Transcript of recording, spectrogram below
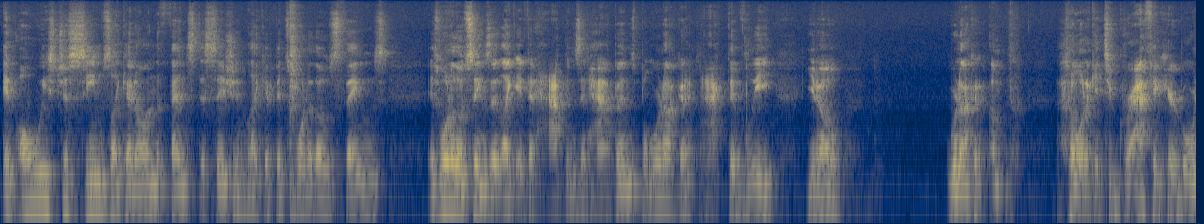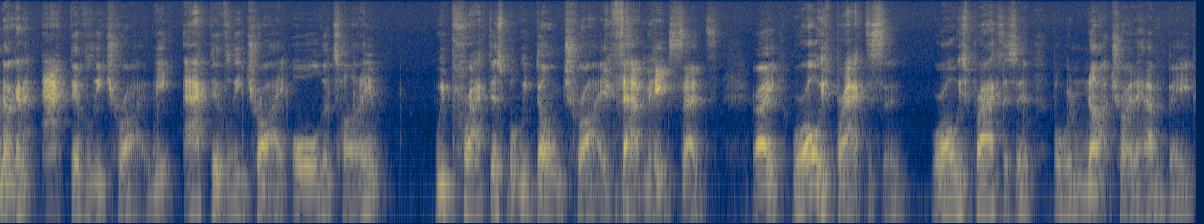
it always just seems like an on the fence decision. Like if it's one of those things, it's one of those things that, like, if it happens, it happens, but we're not going to actively you know, we're not going to, um, I don't want to get too graphic here, but we're not going to actively try. We actively try all the time. We practice, but we don't try, if that makes sense, right? We're always practicing. We're always practicing, but we're not trying to have a baby.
